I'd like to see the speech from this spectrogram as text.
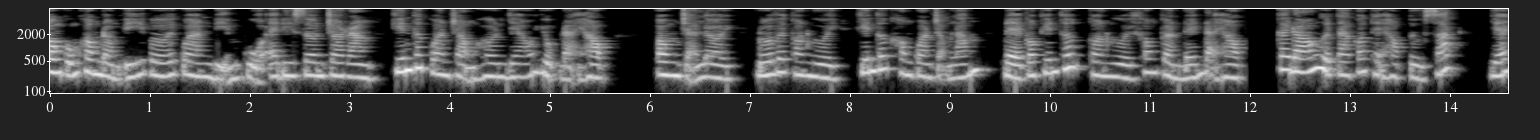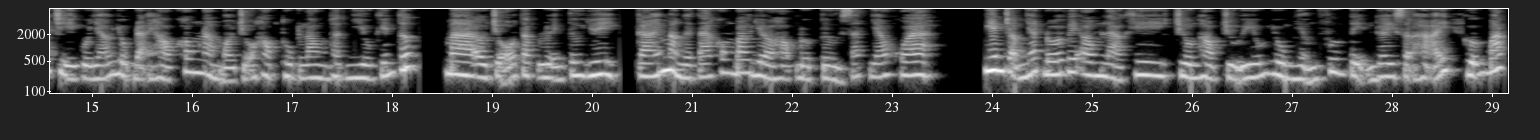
Ông cũng không đồng ý với quan điểm của Edison cho rằng kiến thức quan trọng hơn giáo dục đại học. Ông trả lời, đối với con người, kiến thức không quan trọng lắm. Để có kiến thức, con người không cần đến đại học. Cái đó người ta có thể học từ sách. Giá trị của giáo dục đại học không nằm ở chỗ học thuộc lòng thật nhiều kiến thức, mà ở chỗ tập luyện tư duy, cái mà người ta không bao giờ học được từ sách giáo khoa. Nghiêm trọng nhất đối với ông là khi trường học chủ yếu dùng những phương tiện gây sợ hãi, cưỡng bắt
